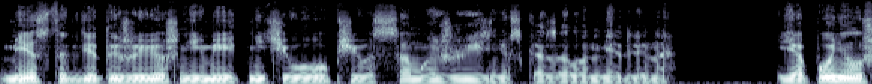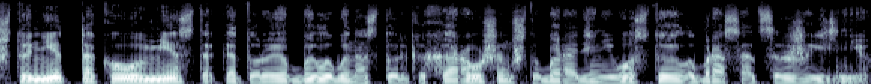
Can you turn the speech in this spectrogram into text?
«Место, где ты живешь, не имеет ничего общего с самой жизнью», — сказал он медленно. Я понял, что нет такого места, которое было бы настолько хорошим, чтобы ради него стоило бросаться жизнью.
